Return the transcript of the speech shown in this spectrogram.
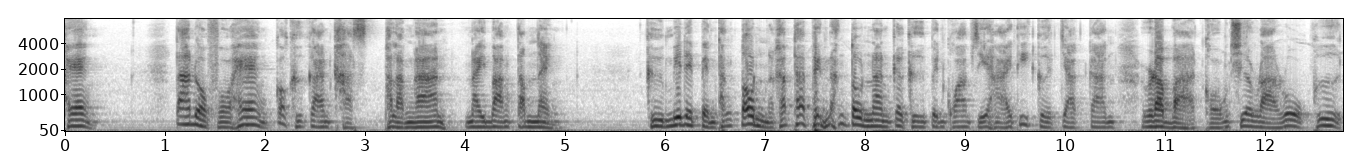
แห้ง ตาดอกฝ่อแห้งก็คือการขาดพลังงานในบางตำแหน่ง คือไม่ได้เป็นทั้งต้นนะครับ ถ้าเป็นทั้งต้นนั่นก็คือเป็นความเสียหายที่เกิดจากการระบาดของเชื้อราโรคพืช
